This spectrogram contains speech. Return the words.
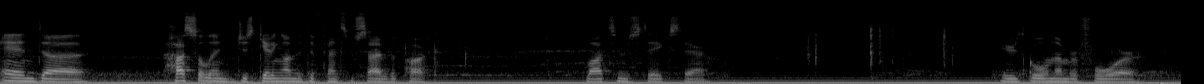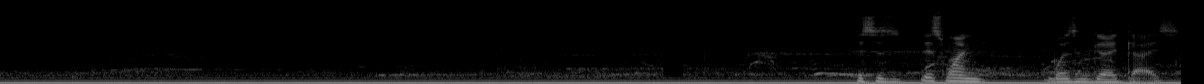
and uh, hustle and just getting on the defensive side of the puck. Lots of mistakes there. Here's goal number four. This is this one wasn't good, guys.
